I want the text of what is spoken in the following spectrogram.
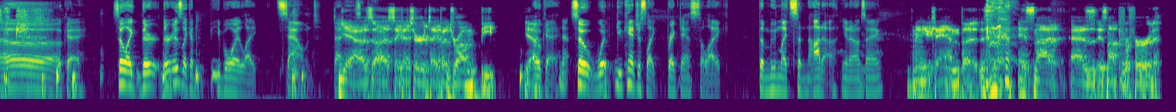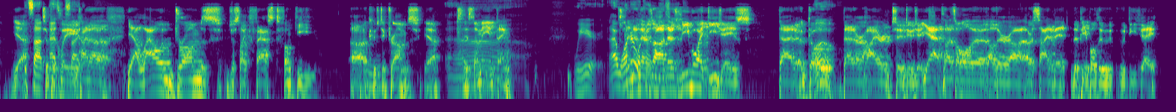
Oh, okay. So like there there is like a b boy like sound. That Yeah, is- it's a signature type of drum beat. Yeah. Okay. Yeah. So what you can't just like break dance to like the Moonlight Sonata, you know what I'm saying? I mean, you can, but it's not as it's not preferred. Yeah, It's not typically kind of yeah, loud drums, just like fast, funky uh, acoustic drums. Yeah, is the main thing. Weird. I And wonder then what there's uh, there's b boy DJs that go Whoa. that are hired to do. Yeah, so that's a whole other, other uh, other side of it. The people who who DJ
